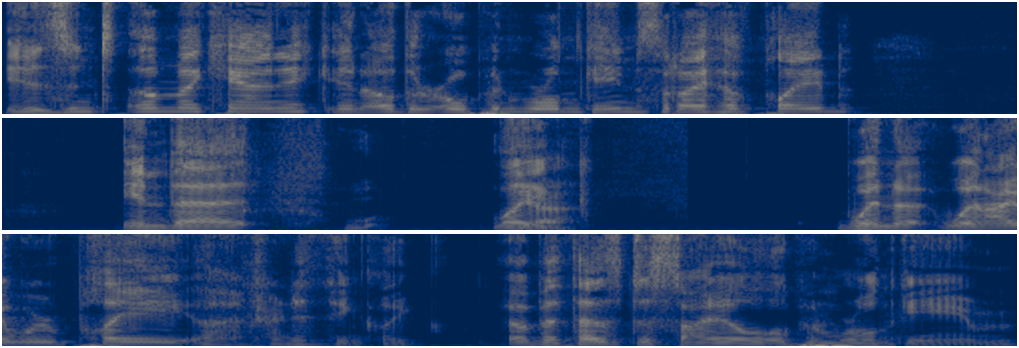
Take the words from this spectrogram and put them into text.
isn't a mechanic in other open world games that I have played. In that, like, yeah. when when I would play, I'm trying to think like a Bethesda style open world game,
